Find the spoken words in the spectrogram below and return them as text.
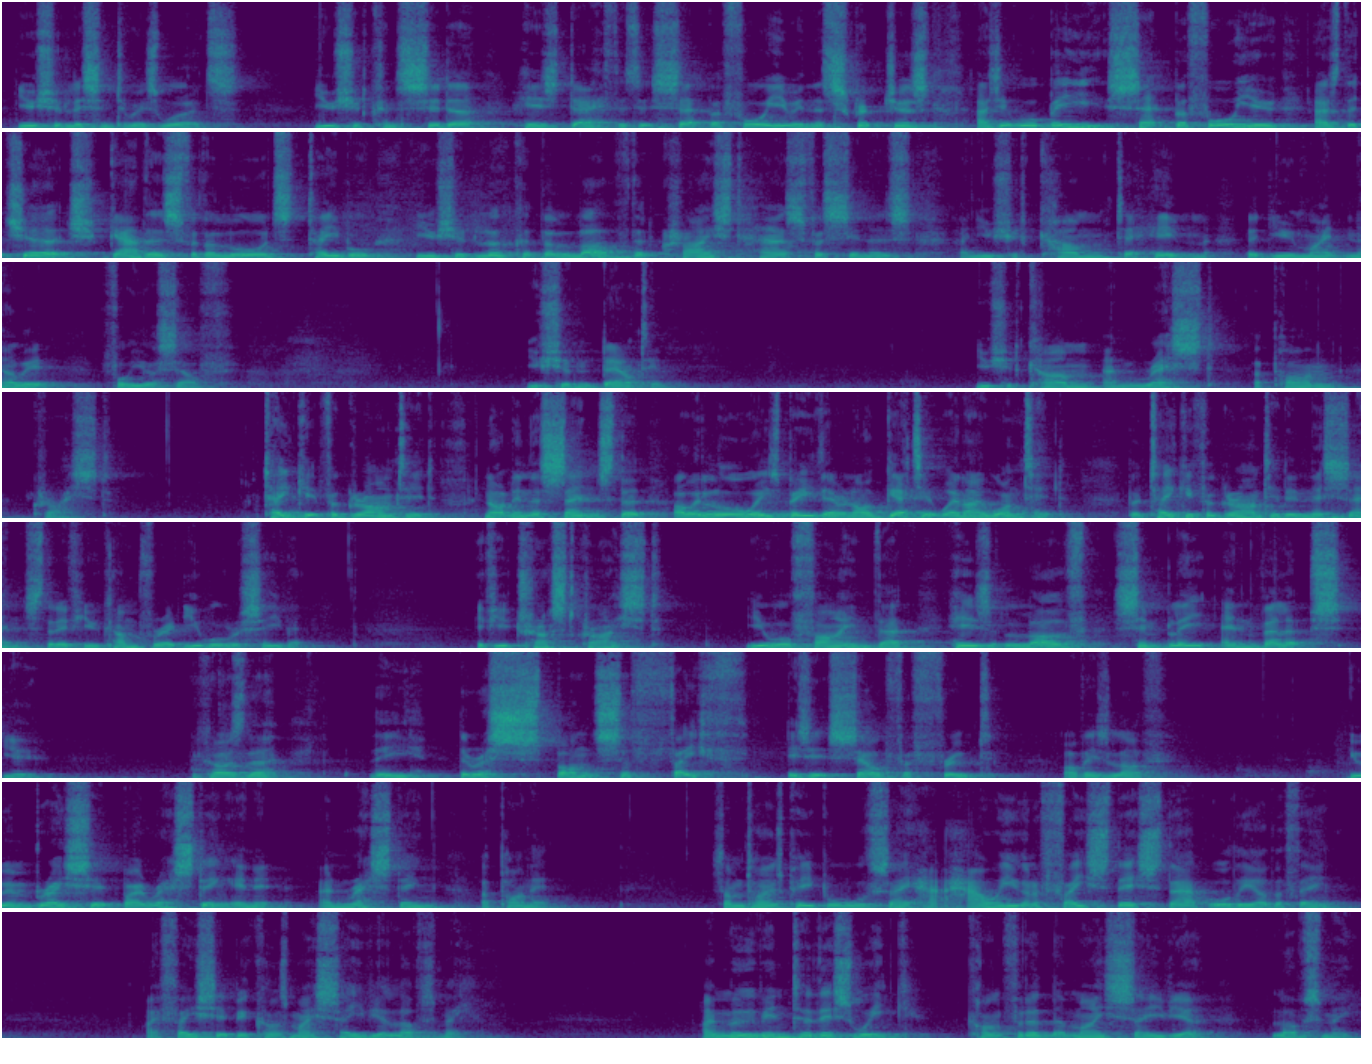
You should listen to his words. You should consider his death as it's set before you in the scriptures, as it will be set before you as the church gathers for the Lord's table. You should look at the love that Christ has for sinners, and you should come to him that you might know it for yourself. You shouldn't doubt him. You should come and rest upon Christ. Take it for granted, not in the sense that, oh, it'll always be there and I'll get it when I want it, but take it for granted in this sense that if you come for it, you will receive it. If you trust Christ, you will find that His love simply envelops you because the, the, the response of faith is itself a fruit of His love. You embrace it by resting in it and resting upon it. Sometimes people will say, How are you going to face this, that, or the other thing? I face it because my Saviour loves me. I move into this week confident that my Saviour loves me.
